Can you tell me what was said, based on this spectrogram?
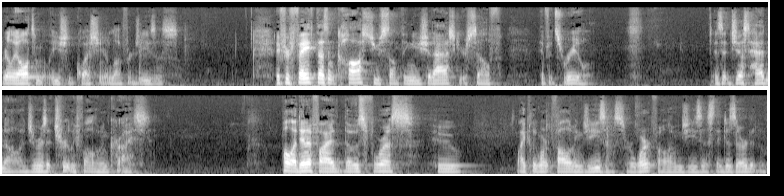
really ultimately you should question your love for Jesus. If your faith doesn't cost you something, you should ask yourself if it's real. Is it just head knowledge or is it truly following Christ? Paul identified those for us who likely weren't following Jesus or weren't following Jesus, they deserted him.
